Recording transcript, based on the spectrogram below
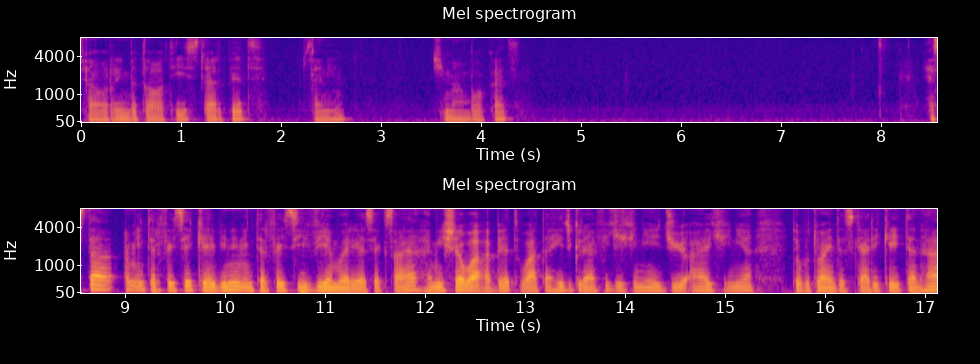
چاوەڕین بە تەواتی ستارت بێت بزانین چیمان بۆ کات ئێستا ئەم ئینتەرفەیسی کە بینین ئینتەرفەیسی VMware سێکسایە هەمیشە وا ئەبێت واتە هیچ گرافیکێکی نیە جیئایەکی نییە تۆ بتوانین دەستکاری کەی تەنها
